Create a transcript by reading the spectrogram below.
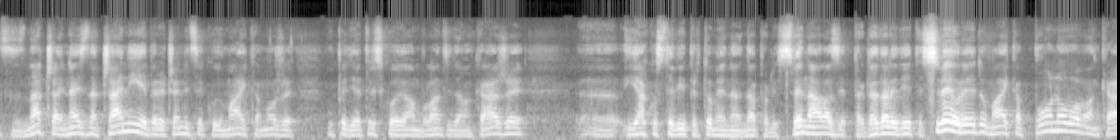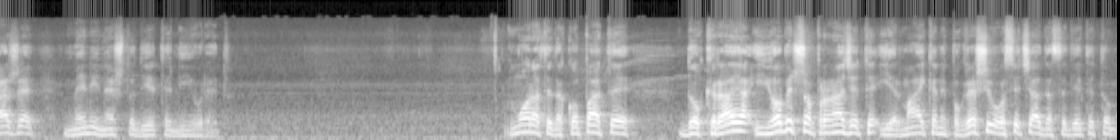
značaj, najznačajnije rečenice koju majka može u pedijatrijskoj ambulanti da vam kaže, e, iako ste vi pri tome napravili sve nalaze, pregledali dijete, sve u redu, majka ponovo vam kaže, meni nešto dijete nije u redu. Morate da kopate do kraja i obično pronađete, jer majka nepogrešivo osjeća da sa djetetom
